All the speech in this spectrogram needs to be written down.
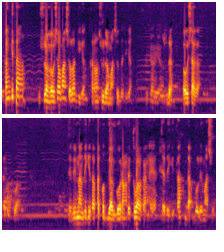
Kang kita sudah nggak usah masuk lagi Kang, karena sudah masuk tadi kan. sudah Sudah, nggak usah ritual. Jadi nanti kita takut ganggu orang ritual Kang ya. Jadi kita nggak boleh masuk.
